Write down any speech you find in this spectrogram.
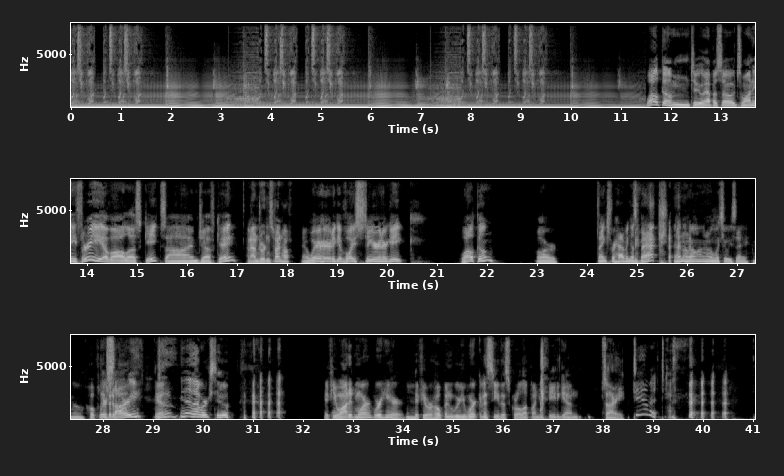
what you want, what you what you want. What you what you want, what you what you want. What you what you want, what you what you want. Welcome to episode 23 of All Us Geeks. I'm Jeff King, And I'm Jordan Steinhoff. and we're here to give voice to your inner geek. Welcome, or thanks for having us back. I don't know. I don't know. What should we say? No. Hopefully, We're sorry. Yeah. Yeah, that works too. if you wanted more, we're here. Yeah. If you were hoping we, you weren't going to see this scroll up on your feed again, sorry. Damn it. the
